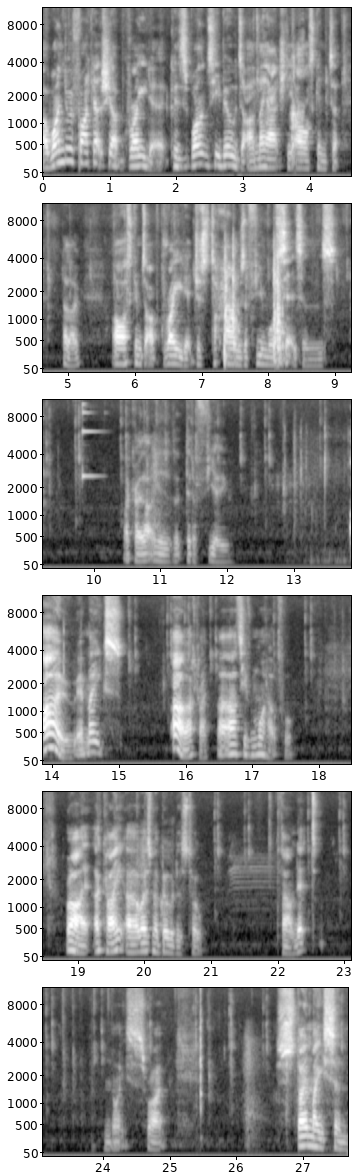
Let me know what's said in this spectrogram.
I wonder if I can actually upgrade it, because once he builds it, I may actually ask him to... Hello. Ask him to upgrade it just to house a few more citizens. Okay, that did a few. Oh, it makes... Oh, okay. That's even more helpful. Right, okay. Uh, where's my builder's tool? Found it. Nice, right. Stonemason.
